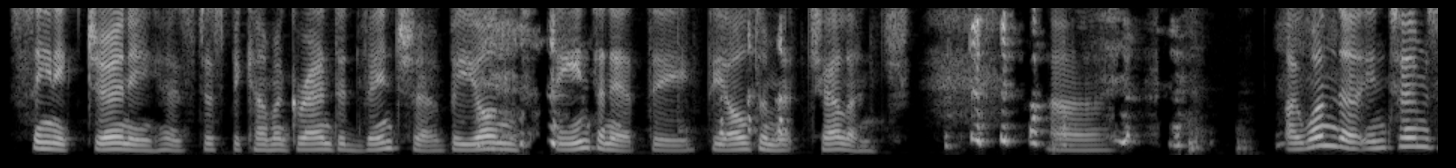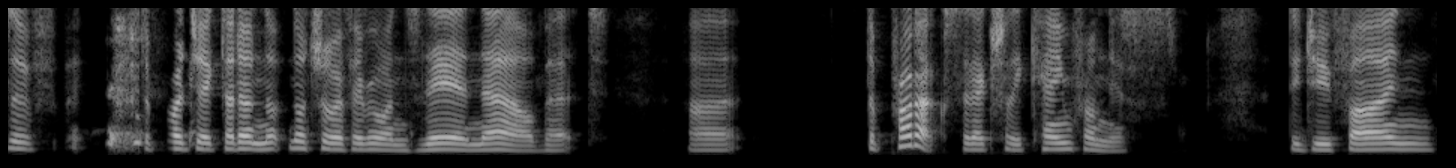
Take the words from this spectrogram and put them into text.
scenic journey has just become a grand adventure beyond the internet, the, the ultimate challenge. Uh, I wonder, in terms of the project, I don't not, not sure if everyone's there now, but uh, the products that actually came from this, did you find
